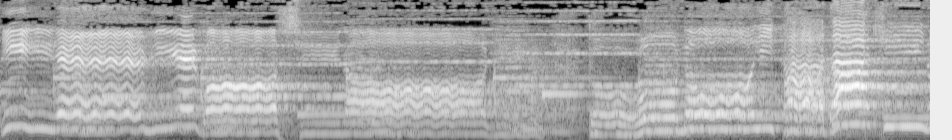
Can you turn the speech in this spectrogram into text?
いいえ見えはしない遠の頂の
